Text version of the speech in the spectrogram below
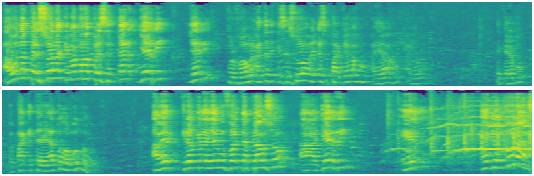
A una persona que vamos a presentar, Jerry. Jerry, por favor, antes de que se suba, véngase para aquí abajo, allá abajo, allá abajo. Te queremos, para que te vea todo el mundo. A ver, creo que le den un fuerte aplauso a Jerry. Es de Honduras.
